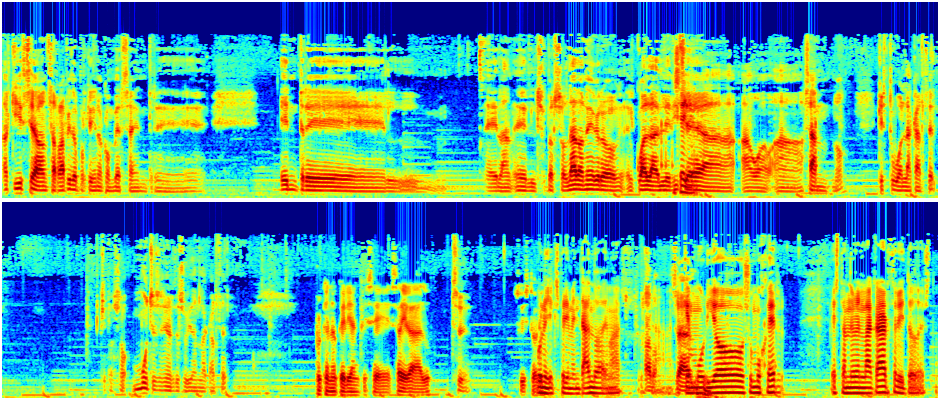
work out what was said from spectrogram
aquí se avanza rápido porque hay una conversa entre entre el, el, el super soldado negro, el cual le dice a, a, a Sam, ¿no? Que estuvo en la cárcel. Que pasó muchos años de su vida en la cárcel. Porque no querían que se saliera a la luz Sí. su historia. Bueno, y experimentando además. O Claro, sea, o sea, que murió su mujer estando en la cárcel y todo esto.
